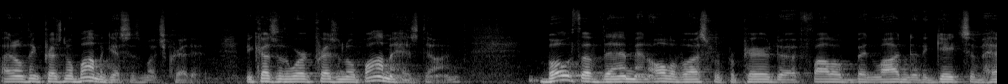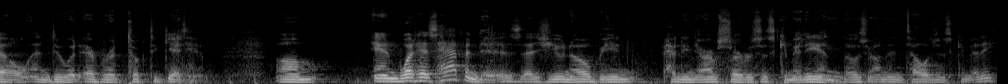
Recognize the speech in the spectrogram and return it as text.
I don't think President Obama gets as much credit, because of the work President Obama has done. Both of them and all of us were prepared to follow bin Laden to the gates of hell and do whatever it took to get him. Um, and what has happened is, as you know, being heading the Armed Services Committee and those on the Intelligence Committee,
